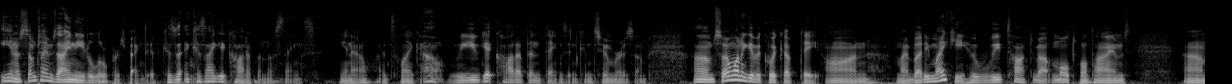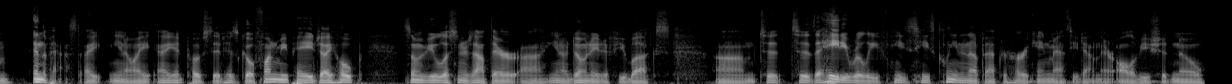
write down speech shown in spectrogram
you know, sometimes I need a little perspective because because I get caught up in those things. You know, it's like, oh, you get caught up in things in consumerism. Um, so I want to give a quick update on my buddy Mikey, who we've talked about multiple times um, in the past. I, you know, I, I had posted his GoFundMe page. I hope some of you listeners out there, uh, you know, donate a few bucks. Um, to to the Haiti relief. He's he's cleaning up after Hurricane Matthew down there. All of you should know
